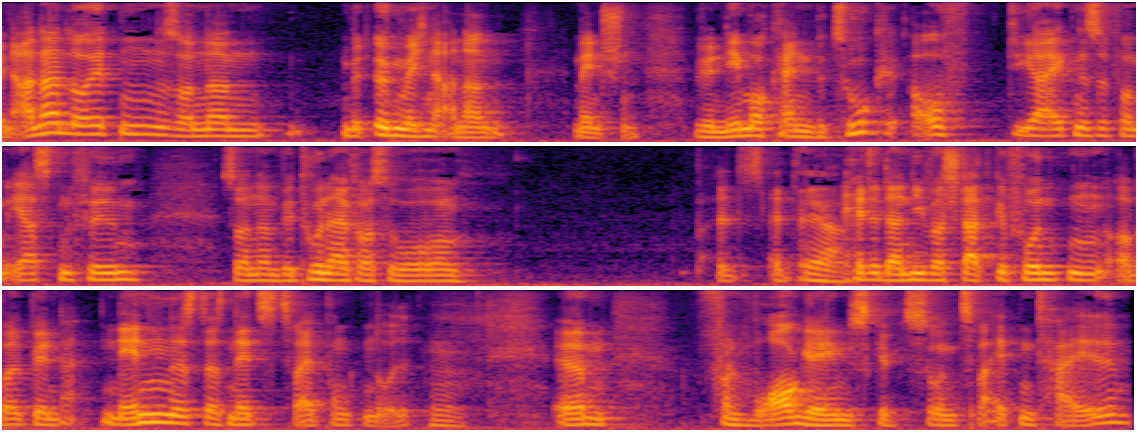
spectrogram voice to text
den anderen Leuten, sondern mit irgendwelchen anderen Menschen. Wir nehmen auch keinen Bezug auf die Ereignisse vom ersten Film, sondern wir tun einfach so, als, als ja. hätte da nie was stattgefunden, aber wir nennen es das Netz 2.0. Hm. Ähm, von Wargames gibt es so einen zweiten Teil,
